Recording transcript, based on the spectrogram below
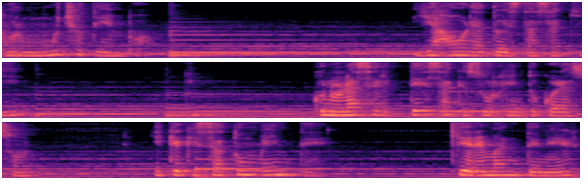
por mucho tiempo. Y ahora tú estás aquí con una certeza que surge en tu corazón y que quizá tu mente quiere mantener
